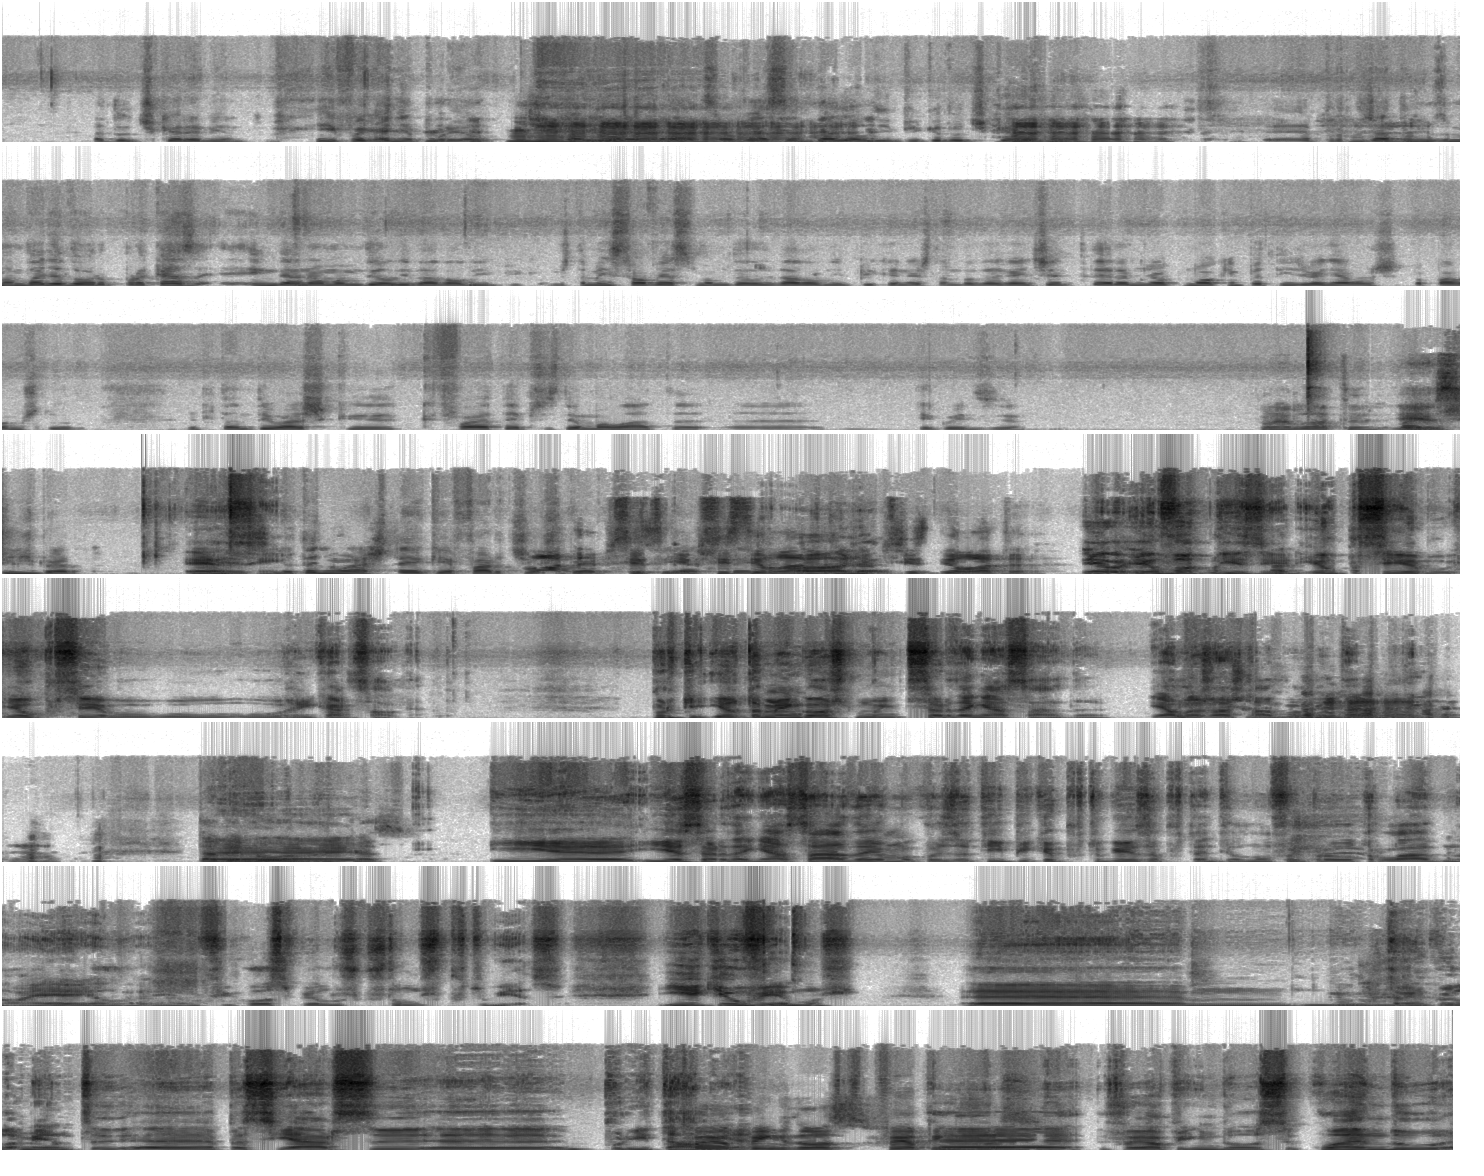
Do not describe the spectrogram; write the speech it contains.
a do descaramento e foi ganha por ele. se houvesse a medalha olímpica do descaramento, é, porque já tínhamos uma medalha de ouro. Por acaso, ainda não é uma modalidade olímpica, mas também se houvesse uma modalidade olímpica nesta modalidade, gente era melhor que o em patins, ganhávamos, papávamos tudo. E portanto, eu acho que, que de facto é preciso ter uma lata. Uh, o que é que eu ia dizer? Não é lata, Mais é um assim. esperto. É, é assim. Eu tenho um hashtag que é farto de lata, é preciso, é preciso ter lata. Olha, é preciso ter lata. Eu, eu vou-te dizer, eu percebo, eu percebo o, o Ricardo Salgado. Porque eu também gosto muito de sardanha assada. Ela já está boa. está bem boa, por acaso. E, uh, e a sardanha assada é uma coisa típica portuguesa, portanto, ele não foi para outro lado, não é? Ele, ele ficou-se pelos costumes portugueses. E aqui o vemos uh, tranquilamente a passear-se uh, por Itália. Foi ao Pingo Doce, foi ao Pingo Doce. Uh, foi ao Pingo Doce, quando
